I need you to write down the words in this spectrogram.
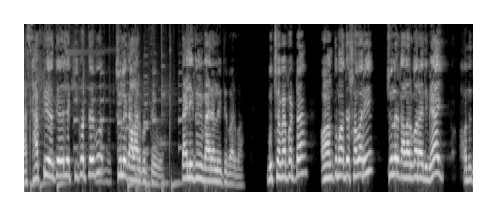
আর সাপ্রি হইতে হইলে কি করতে হইব? চুলে কালার করতে হইব। তাইলে তুমি ভাইরাল হইতে পারবা। বুঝছ ব্যাপারটা? অহন তোমাদের সবারই চুলের কালার করাই দিবে। এই ওদের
